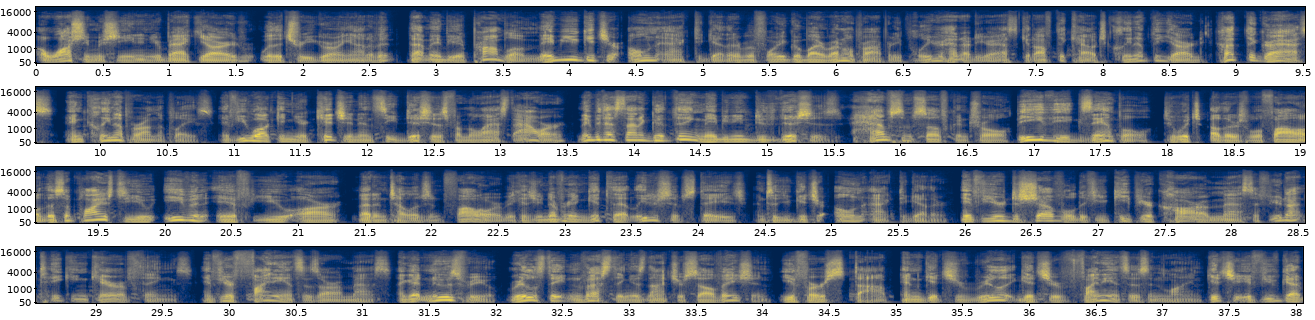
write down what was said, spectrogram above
a washing machine in your backyard with a tree growing out of it, that may be a problem. Maybe you get your own act together before you go buy rental property. Pull your head out of your ass, get off the couch, clean up the yard, cut the grass, and clean up around the place. If you walk in your kitchen and see dishes from the last hour, maybe that's not a good thing. Maybe you need to do the dishes. Have some self control. Be the example to which others will follow. This applies to you even if you are that intelligent follower because you're never going to get to that leadership stage until you get your own act together. If you're disheveled, if you keep your car a mess, if you're not taking care of things, if if your finances are a mess, I got news for you. Real estate investing is not your salvation. You first stop and get your real get your finances in line. Get you if you've got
